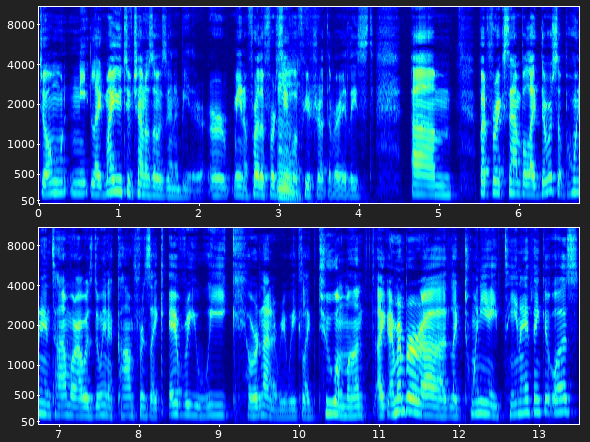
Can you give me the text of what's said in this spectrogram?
don't need like my youtube channel is always going to be there or you know for the foreseeable mm. future at the very least um, but for example, like there was a point in time where I was doing a conference like every week, or not every week, like two a month. Like I remember, uh, like 2018, I think it was.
